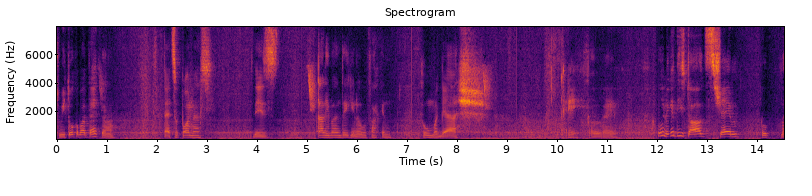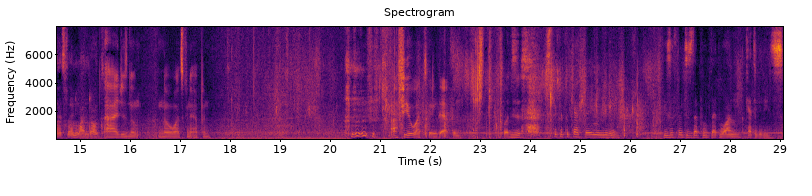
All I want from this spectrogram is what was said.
Do we talk about that now? That's upon us. There's Taliban taking over fucking. Oh my gosh. Hey, go away. Oh, look at these dogs. Shame. Oh, no, it's for only one dog. I just don't know what's gonna happen. I feel what's going to happen. What is this? Just look at the cafe. These are photos that prove that one categories.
